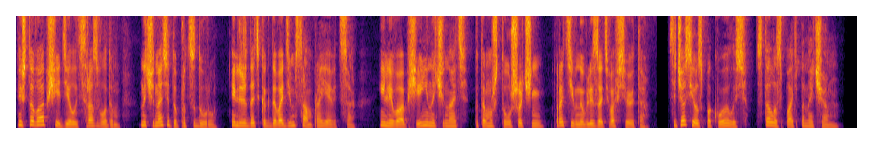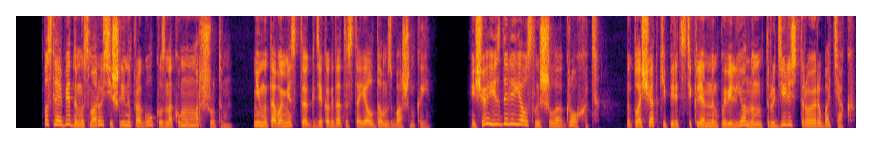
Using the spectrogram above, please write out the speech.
И что вообще делать с разводом? начинать эту процедуру? Или ждать, когда Вадим сам проявится? Или вообще не начинать, потому что уж очень противно влезать во все это? Сейчас я успокоилась, стала спать по ночам. После обеда мы с Марусей шли на прогулку знакомым маршрутом, мимо того места, где когда-то стоял дом с башенкой. Еще издали я услышала грохот. На площадке перед стеклянным павильоном трудились трое работяг.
